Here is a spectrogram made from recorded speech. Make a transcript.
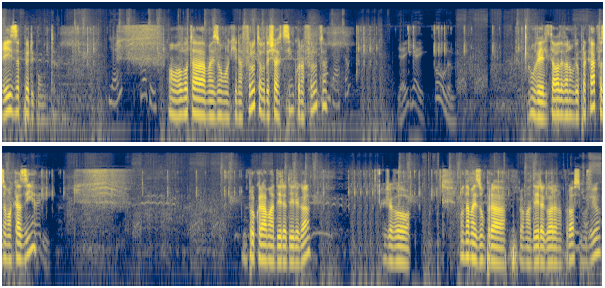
Eis a pergunta. Bom, vou botar mais um aqui na fruta, vou deixar cinco na fruta. Vamos ver, ele estava levando um view pra cá pra fazer uma casinha. Vou procurar a madeira dele agora. Já vou mandar mais um pra, pra madeira agora no próximo, viu?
